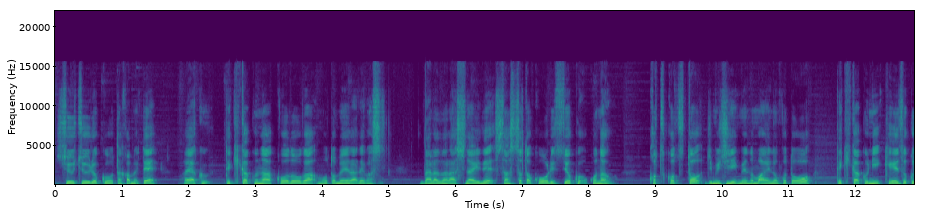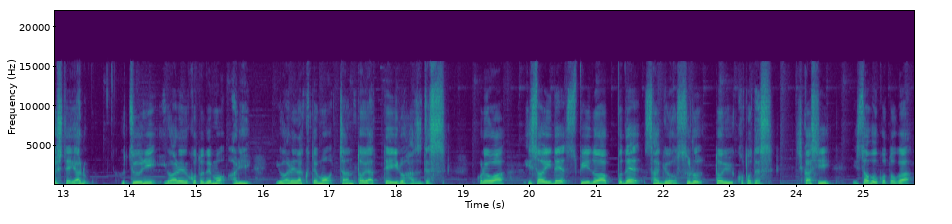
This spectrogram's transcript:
集中力を高めて、早く的確な行動が求められます。だらだらしないでさっさと効率よく行う。コツコツと地道に目の前のことを的確に継続してやる。普通に言われることでもあり、言われなくてもちゃんとやっているはずです。これは急いでスピードアップで作業するということです。しかし、急ぐことが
